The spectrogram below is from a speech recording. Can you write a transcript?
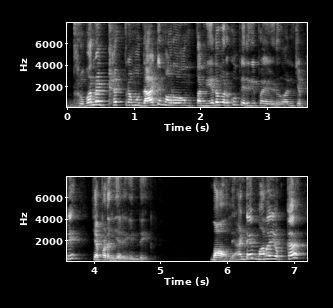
ధ్రువ నక్షత్రము దాటి మరో అంత మీద వరకు పెరిగిపోయాడు అని చెప్పి చెప్పడం జరిగింది. బాగుంది. అంటే మన యొక్క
